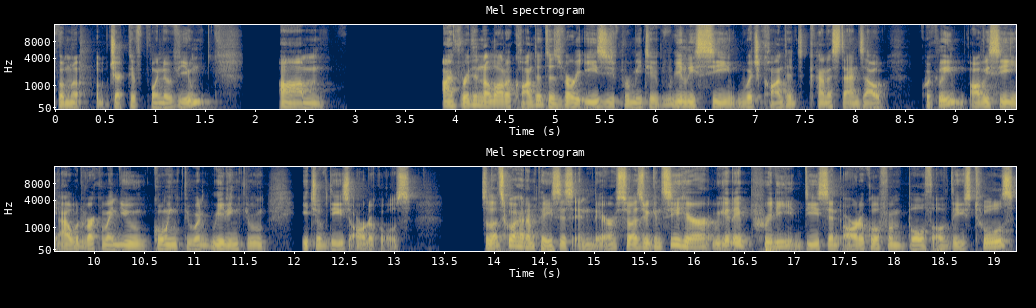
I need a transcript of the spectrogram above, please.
from an objective point of view. Um, I've written a lot of content. It's very easy for me to really see which content kind of stands out quickly. Obviously, I would recommend you going through and reading through each of these articles. So let's go ahead and paste this in there. So as you can see here, we get a pretty decent article from both of these tools.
